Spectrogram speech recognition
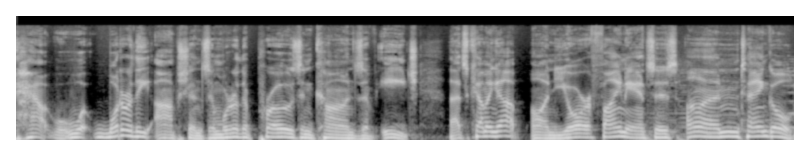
how what, what are the options and what are the pros and cons of each? That's coming up on Your Finances Untangled.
